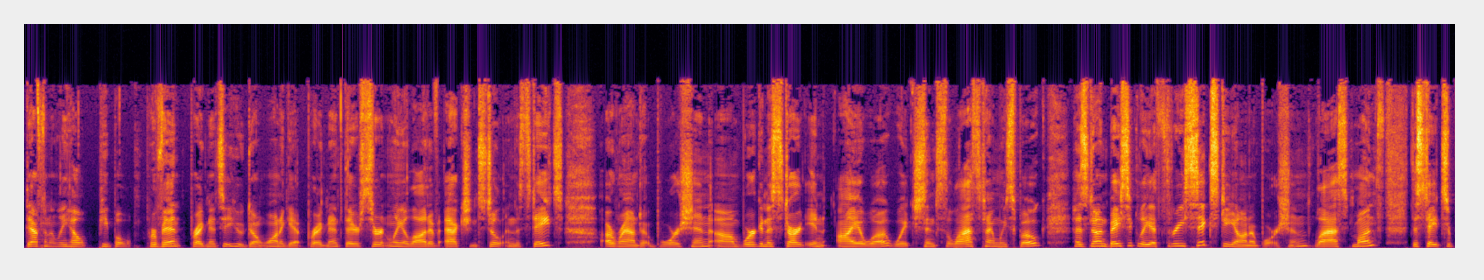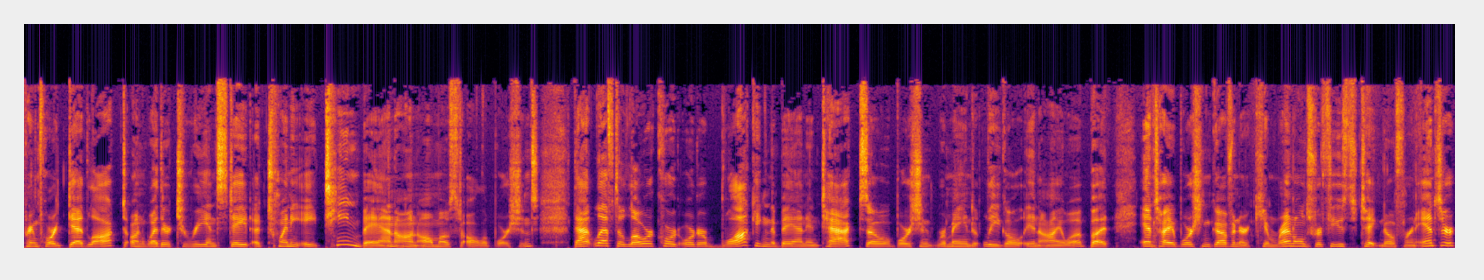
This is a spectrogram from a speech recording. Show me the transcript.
definitely help people prevent pregnancy who don't want to get pregnant. There's certainly a lot of action still in the states around abortion. Um, we're going to start in Iowa, which since the last time we spoke has done basically a 360 on abortion. Last month, the state Supreme Court deadlocked on whether to reinstate a 2018 ban on almost all abortions. That left a lower court order blocking the ban intact, so abortion remained legal in Iowa. But anti abortion Governor Kim Reynolds refused to take no for an answer.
